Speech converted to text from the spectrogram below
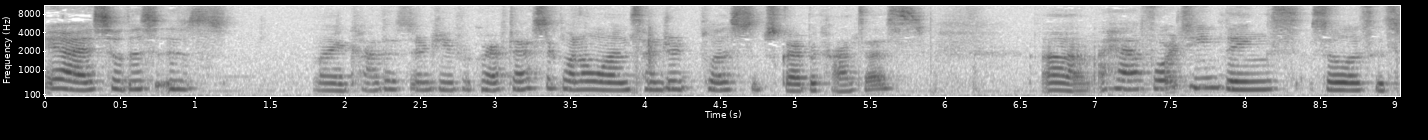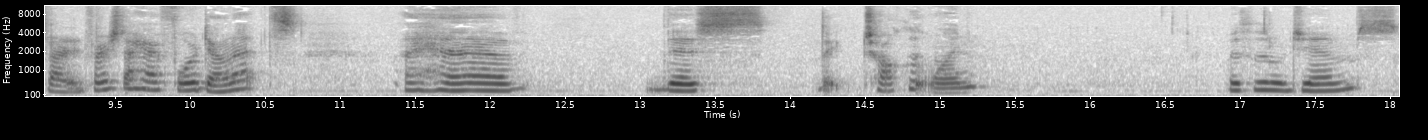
Hey guys, so this is my contest energy for Craftastic 101's 100 plus subscriber contest. Um, I have 14 things, so let's get started. First, I have four donuts. I have this like chocolate one with little gems.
